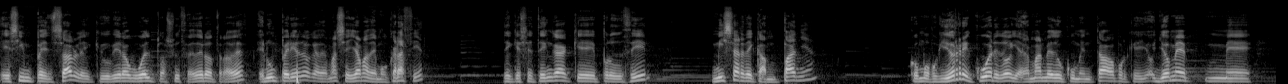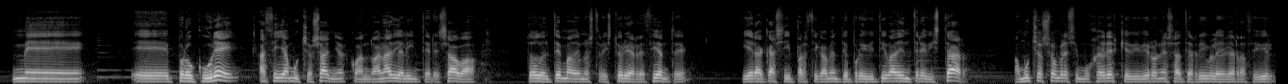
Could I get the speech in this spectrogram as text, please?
es impensable que hubiera vuelto a suceder otra vez, en un periodo que además se llama democracia, de que se tenga que producir misas de campaña, como porque yo recuerdo, y además me he documentado, porque yo, me, me, eh, procuré hace ya muchos años, cuando a nadie le interesaba todo el tema de nuestra historia reciente, y era casi prácticamente prohibitiva, de entrevistar a muchos hombres y mujeres que vivieron esa terrible guerra civil,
